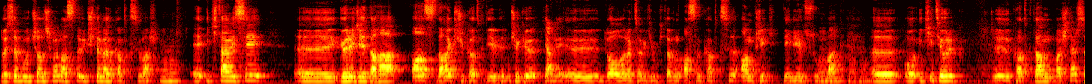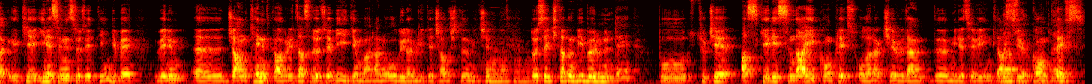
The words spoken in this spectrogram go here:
Dolayısıyla bu çalışmanın aslında üç temel katkısı var. E, iki tanesi e, görece daha az, daha küçük katkı diyebilirim. Çünkü yani e, doğal olarak tabii ki bu kitabın asıl katkısı ampirik delil sunmak. E, o iki teorik e, katkıdan başlarsak ilki yine senin söz ettiğin gibi benim e, John Kenneth Galbraith'e aslında özel bir ilgim var. Hani oğluyla birlikte çalıştığım için. Dolayısıyla kitabın bir bölümünde bu Türkçe askeri sınai kompleks olarak çevrilen The Military Industrial Complex.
